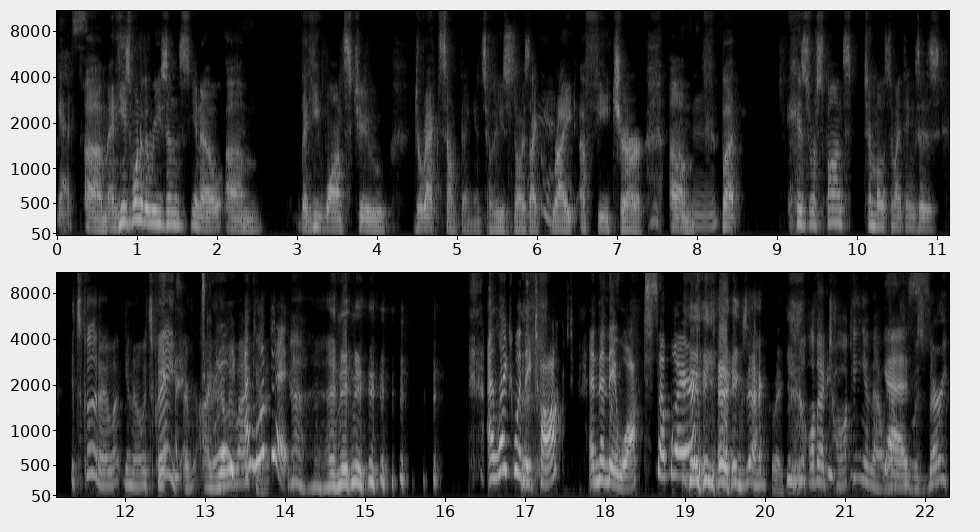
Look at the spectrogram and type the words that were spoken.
Yes. Um, and he's one of the reasons, you know, um, mm-hmm. that he wants to direct something, and so he's always like, yeah. write a feature. Um, mm-hmm. but his response to most of my things is, "It's good. I like, you know, it's great. Yeah, I, I really like it. I it. it. Yeah." I liked when they talked and then they walked somewhere. yeah, exactly. All that talking and that walking Yes. it was very,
